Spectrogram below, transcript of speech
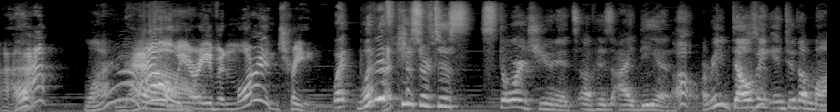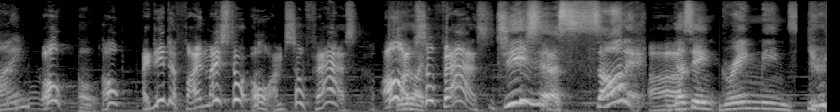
Uh-huh. Wow. Now you're even more intrigued. Wait, what if That's these just- are just storage units of his ideas? Oh. Are we delving into the mind? Oh, Oh. oh, I need to find my store. Oh, I'm so fast. Oh, You're I'm like- so fast. Jesus, Sonic! Uh, I'm guessing green means you're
